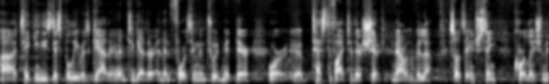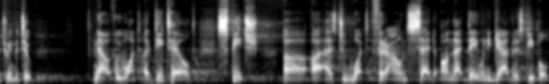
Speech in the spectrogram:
uh, taking these disbelievers, gathering them together, and then forcing them to admit their, or uh, testify to their shirk, na'udhu billah. So it's an interesting correlation between the two. Now, if we want a detailed speech uh, uh, as to what Fir'aun said on that day when he gathered his people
